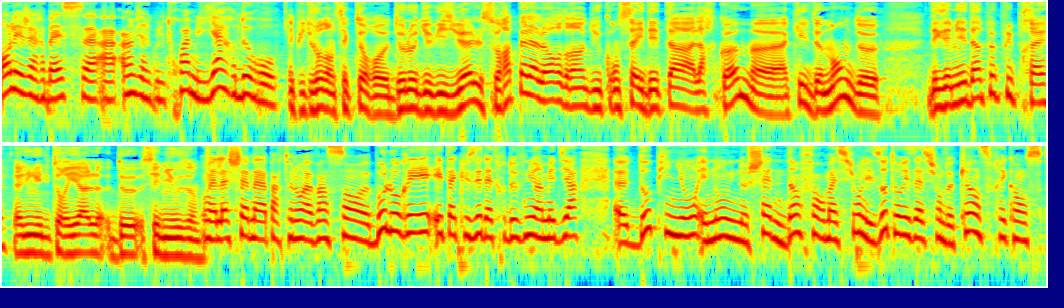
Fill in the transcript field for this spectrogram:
en légère baisse à 1,3 milliard d'euros. Et puis toujours dans le secteur euh, de l'audiovisuel, ce rappel à l'ordre hein, du Conseil d'État à l'ARCOM à qui il demande de d'examiner d'un peu plus près la ligne éditoriale de CNews. La chaîne appartenant à Vincent Bolloré est accusée d'être devenue un média euh, d'opinion et non une chaîne d'information. Les autorisations de 15 fréquences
